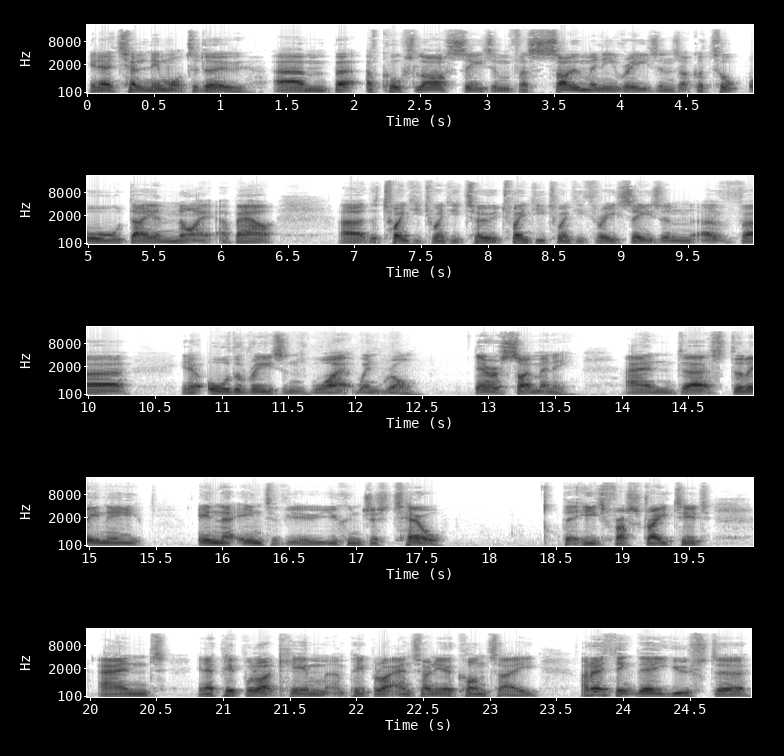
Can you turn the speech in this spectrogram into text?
you know, telling him what to do. Um, but of course, last season, for so many reasons, I could talk all day and night about uh, the 2022-2023 season of uh, you know all the reasons why it went wrong. There are so many, and uh, Stellini in that interview, you can just tell that he's frustrated, and you know people like him and people like Antonio Conte. I don't think they're used to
